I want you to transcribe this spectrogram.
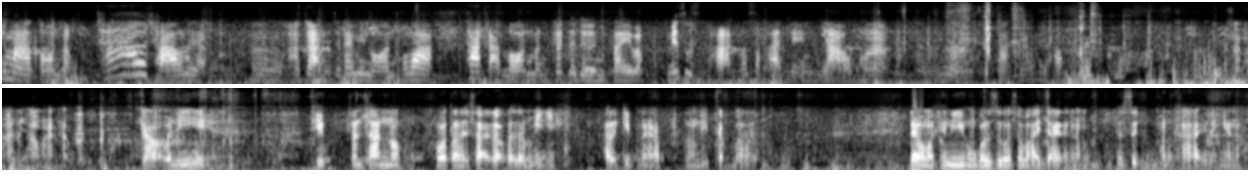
ให้มาตอนแบบเช้าเช้าเลยอะเอออากาศมันจะได้ไม่ร้อน เพราะว่าถ้าอากาศร้อนมันก็จะเดินไปแบบไม่สุดสะพานเพราะสะพานแดงยาวมากหลังหลังสะพานยาวยาวสะพานยาวมากครับก็วันนี้ทริปสั้นๆเนาะเพราะว่าตอนสายๆเราก็จะมีภารกิจนะครับต้องรีบกลับบ้านได้ออกมาแค่นี้ผมก็รู้สึกว่าสบายใจแล้วนะมันรู้สึกผ่อนคลายอะไรเงี้ยเนาะ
